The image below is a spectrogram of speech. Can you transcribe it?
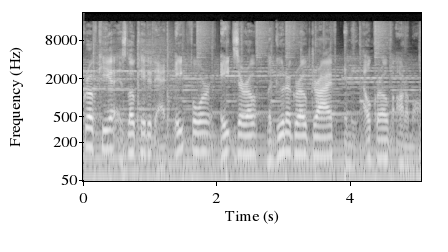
Grove Kia is located at 8480 Laguna Grove Drive in the Elk Grove Auto Mall.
